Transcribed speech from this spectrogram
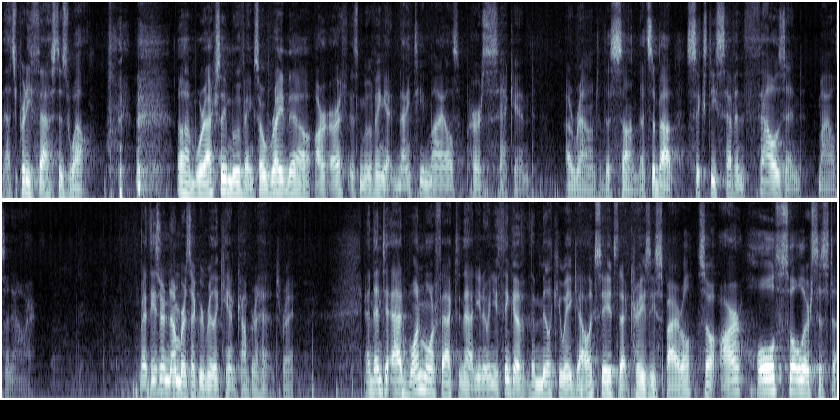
That's pretty fast as well. um, we're actually moving. So, right now, our Earth is moving at 19 miles per second around the sun. That's about 67,000 miles an hour. Right? These are numbers like we really can't comprehend, right? And then to add one more fact in that, you know, when you think of the Milky Way galaxy, it's that crazy spiral. So our whole solar system,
